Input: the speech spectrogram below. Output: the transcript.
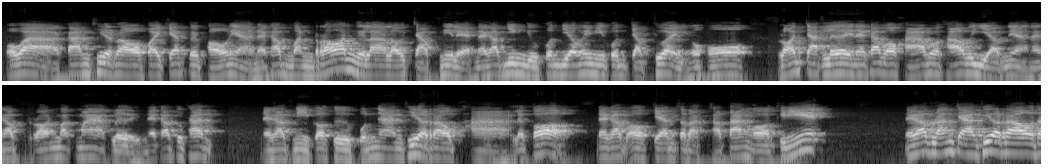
เพราะว่าการที่เราไฟแก๊สไปเผาเนี่ยนะครับมันร้อนเวลาเราจับนี่แหละนะครับ ยิ่งอยู่คนเดียวไม่มีคนจับช่วยนี่โอ้โหร้อนจัดเลยนะครับเอาขาเอาเท้าไปเหยียบเนี่ยนะครับร้อนมากๆเลยนะครับทุกท่านนะครับนี่ก็คือผลงานที่เราผ่าแล้วก็ นะครับเอาแกนสลักขาตั้งออกทีนี้นะครับหลังจากที่เราท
